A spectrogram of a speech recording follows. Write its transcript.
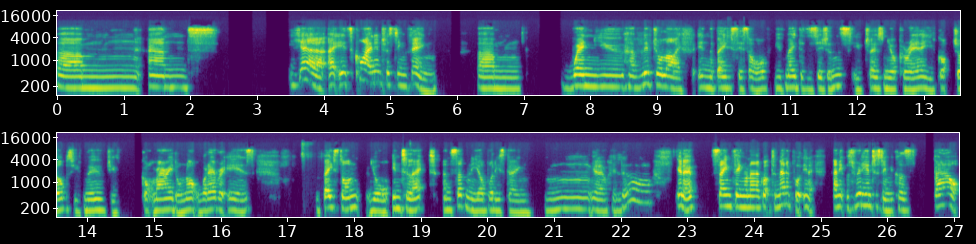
Um, and yeah, it's quite an interesting thing. Um, when you have lived your life in the basis of you've made the decisions, you've chosen your career, you've got jobs, you've moved, you've got married or not, whatever it is, based on your intellect, and suddenly your body's going, mm, you know, hello, you know, same thing when I got to menopause, you know, and it was really interesting because about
